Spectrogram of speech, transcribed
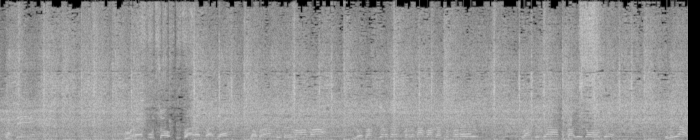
Barang bukti dua pucuk laras saja Laporan diterima Pak. Untuk selanjutnya terkait perlengkapan dan personel. Selanjutnya kembali ke OB. Demikian.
